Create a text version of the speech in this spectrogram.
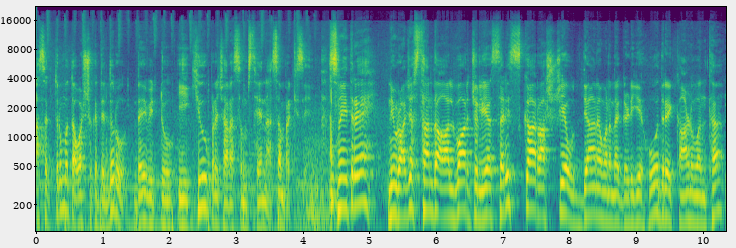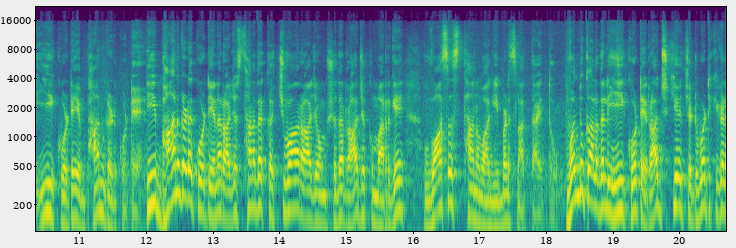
ಆಸಕ್ತರು ಮತ್ತು ಅವಶ್ಯಕತೆ ಇದ್ದರೂ ದಯವಿಟ್ಟು ಈ ಕ್ಯೂ ಪ್ರಚಾರ ಸಂಸ್ಥೆಯನ್ನು ಸಂಪರ್ಕಿಸಿ. ಸ್ನೇಹಿತರೆ, ನೀವು ರಾಜಸ್ಥಾನದ ಆಲ್ವಾರ್ ಜಿಲ್ಲೆಯ ಸರಿಸ್ಕಾ ರಾಷ್ಟ್ರೀಯ ಉದ್ಯಾನವನದ ಗಡಿಗೆ ಹೋದರೆ ಕಾಣುವಂತ ಈ ಕೋಟೆ ಭಾನ್ಗಢ ಕೋಟೆ. ಈ ಭಾನ್ಗಢ ಕೋಟೆಯನ್ನು ರಾಜಸ್ಥಾನದ ಕಚ್ವಾ ರಾಜವಂಶದ ರಾಜಕುಮಾರ್ಗೆ ವಾಸಸ್ಥಾನವಾಗಿ ಬಳಸಲಾಗ್ತಾ ಇತ್ತು. ಒಂದು ಕಾಲದಲ್ಲಿ ಈ ಕೋಟೆ ರಾಜಕೀಯ ಚಟುವಟಿಕೆಗಳ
